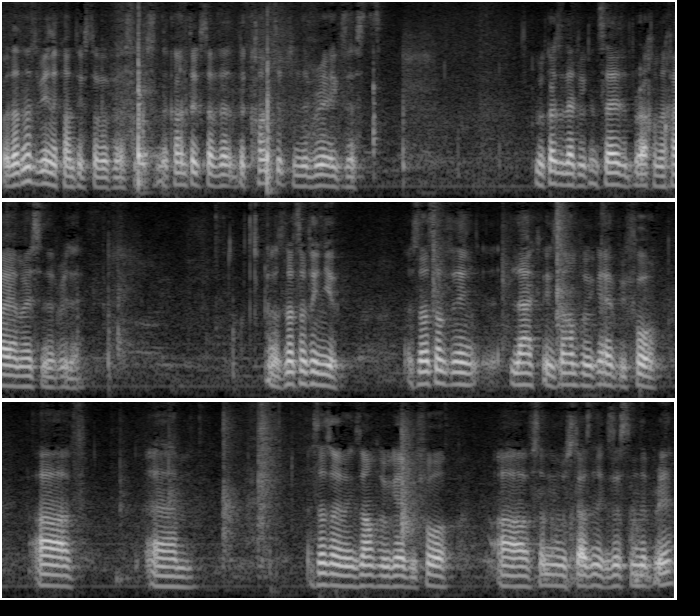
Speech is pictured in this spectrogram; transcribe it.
but doesn't have to be in the context of a person, it's in the context of the, the concept in the Bria exists. Because of that, we can say the Bracha Mechaya Mason every day. It's not something new. It's not something like the example we gave before of, um, it's not an example we gave before of something which doesn't exist in the Bria,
